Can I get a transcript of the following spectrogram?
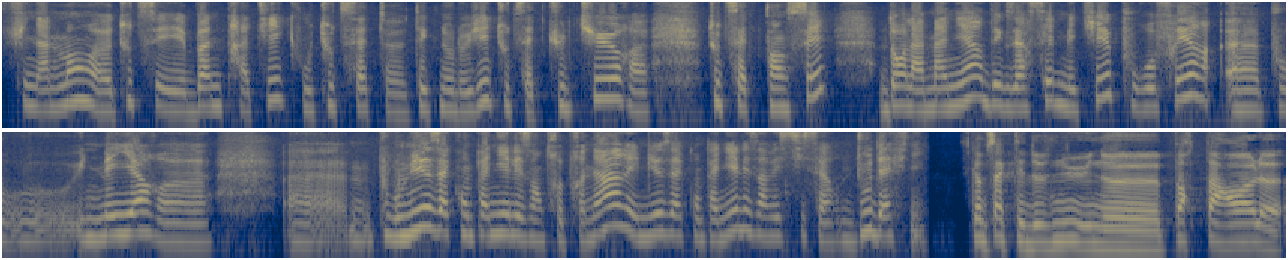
finalement euh, toutes ces bonnes pratiques ou toute cette euh, technologie, toute cette culture, toute cette pensée dans la manière d'exercer le métier pour offrir pour une meilleure euh, pour mieux accompagner les entrepreneurs et mieux accompagner les investisseurs, d'où Daphne. C'est comme ça que tu es devenu une euh, porte-parole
